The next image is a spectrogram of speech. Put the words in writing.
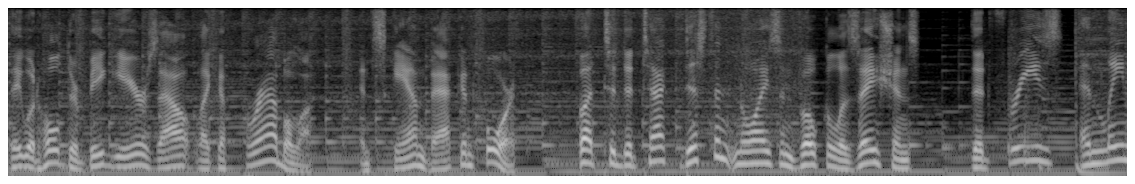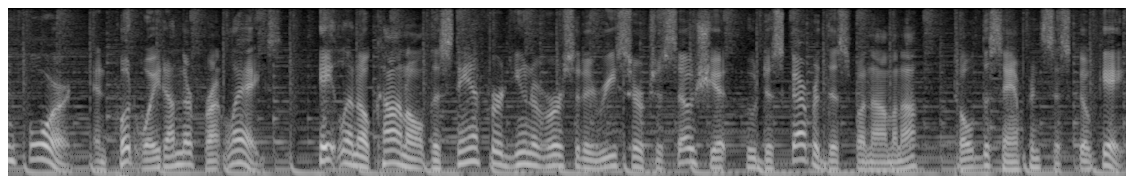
they would hold their big ears out like a parabola and scan back and forth but to detect distant noise and vocalizations, they'd freeze and lean forward and put weight on their front legs. Caitlin O'Connell, the Stanford University research associate who discovered this phenomena, told the San Francisco Gate.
